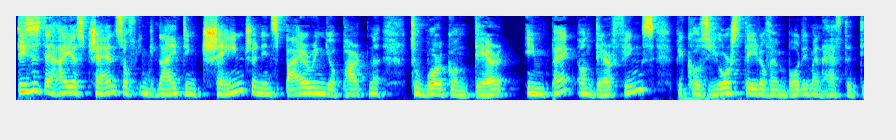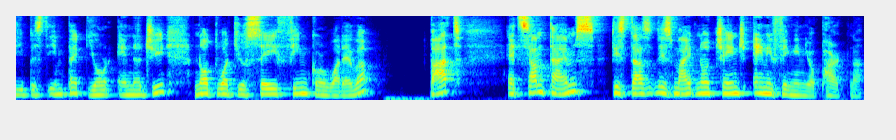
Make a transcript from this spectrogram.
this is the highest chance of igniting change and inspiring your partner to work on their impact, on their things, because your state of embodiment has the deepest impact, your energy, not what you say, think, or whatever. But and sometimes this does this might not change anything in your partner.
